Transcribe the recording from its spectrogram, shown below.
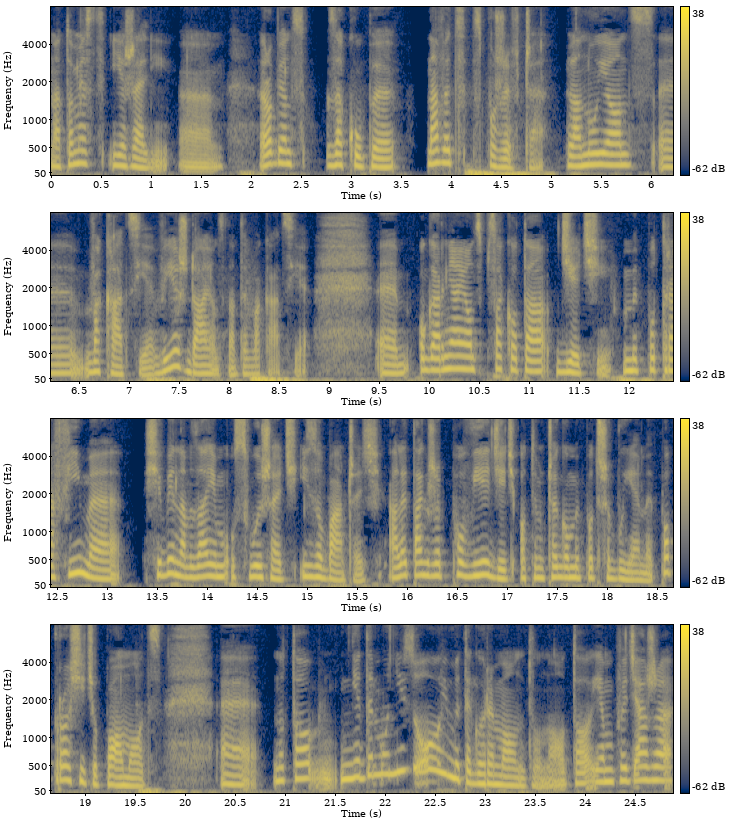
Natomiast jeżeli robiąc zakupy, nawet spożywcze, planując e, wakacje, wyjeżdżając na te wakacje, ogarniając psa, kota, dzieci, my potrafimy siebie nawzajem usłyszeć i zobaczyć, ale także powiedzieć o tym, czego my potrzebujemy, poprosić o pomoc, e, no to nie demonizujmy tego remontu. No to ja bym powiedziała, że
